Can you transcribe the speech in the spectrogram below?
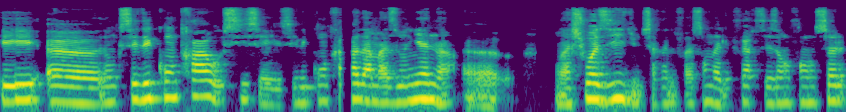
Et euh, donc c'est des contrats aussi, c'est les contrats d'amazonienne. Euh, on a choisi d'une certaine façon d'aller faire ses enfants seuls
